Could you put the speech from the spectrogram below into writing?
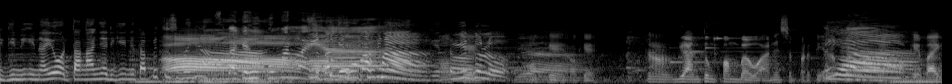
diginiin ayo tangannya digini. Tapi itu sebenarnya Ah. Sebagai hukuman lah ya. sebagai hukuman gitu. Oke. Gitu loh. Oke, oke. Tergantung pembawaannya seperti apa. Iya. Oke, baik.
